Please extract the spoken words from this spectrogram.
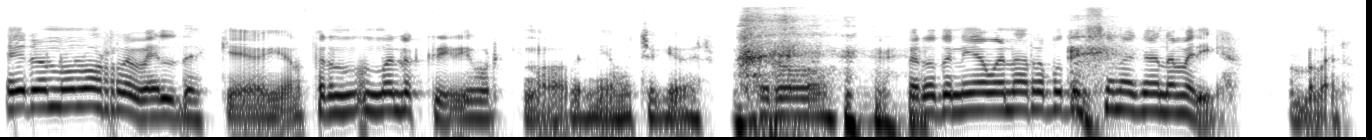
Eran unos rebeldes que habían, pero no, no lo escribí porque no tenía mucho que ver. Pero, pero tenía buena reputación acá en América, por lo menos.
